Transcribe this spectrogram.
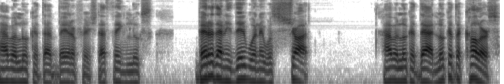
Have a look at that betta fish. That thing looks better than it did when it was shot. Have a look at that. Look at the colors.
